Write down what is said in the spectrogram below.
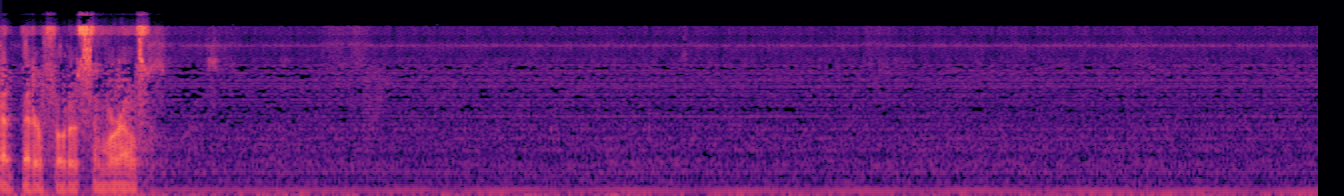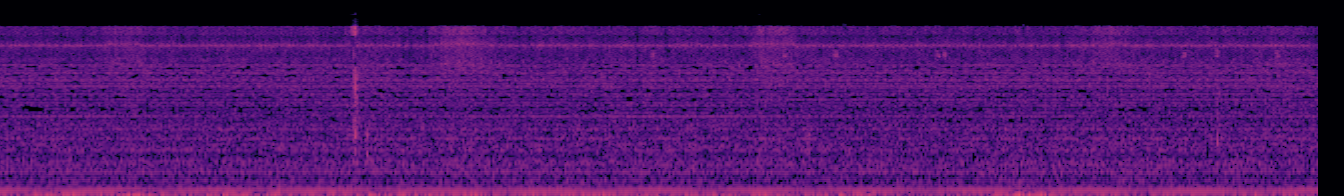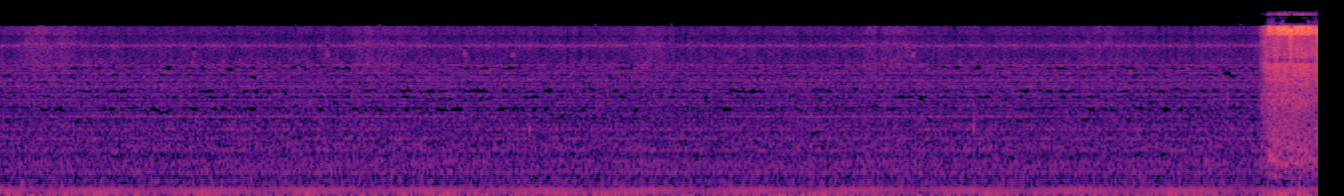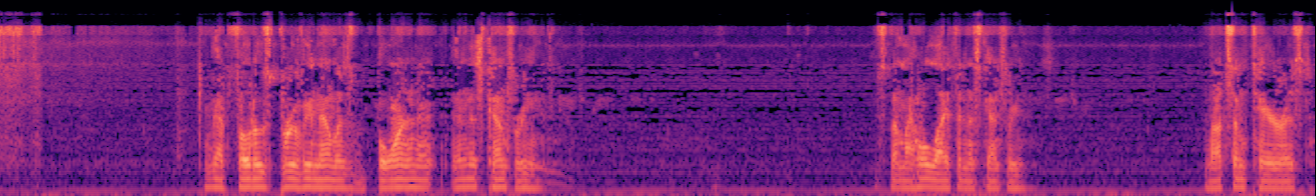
Got better photos somewhere else. I've got photos proving I was born in this country. Spent my whole life in this country. Not some terrorist.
